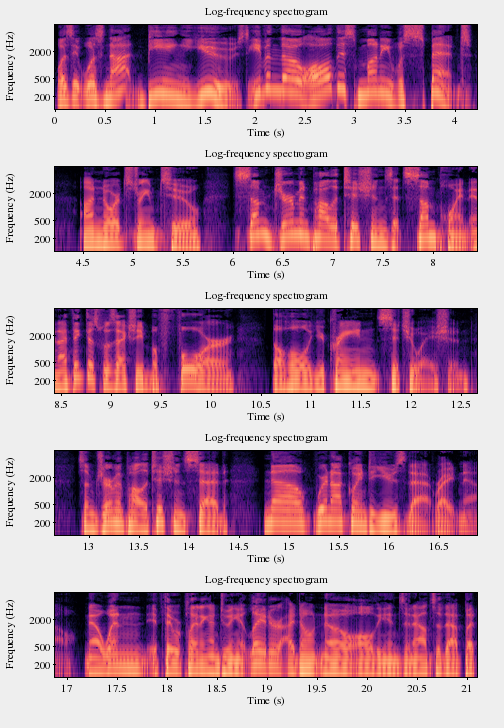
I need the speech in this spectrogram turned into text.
was it was not being used, even though all this money was spent on Nord Stream two. Some German politicians at some point, and I think this was actually before the whole Ukraine situation, some German politicians said, no, we're not going to use that right now. Now, when, if they were planning on doing it later, I don't know all the ins and outs of that, but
